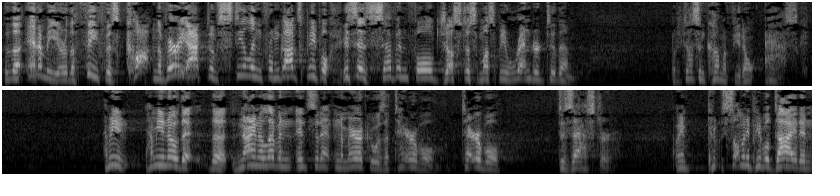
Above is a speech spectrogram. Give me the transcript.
the enemy or the thief is caught in the very act of stealing from God's people, it says sevenfold justice must be rendered to them. But it doesn't come if you don't ask. How many, how many know that the 9-11 incident in America was a terrible, terrible disaster? I mean, so many people died and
